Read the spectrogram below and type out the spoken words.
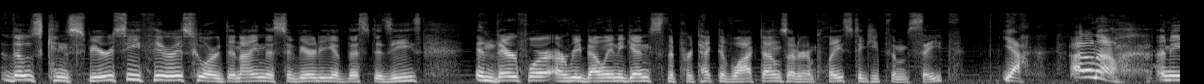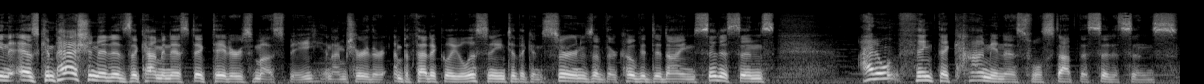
those conspiracy theorists who are denying the severity of this disease and therefore are rebelling against the protective lockdowns that are in place to keep them safe? Yeah, I don't know. I mean, as compassionate as the communist dictators must be, and I'm sure they're empathetically listening to the concerns of their COVID-denying citizens, I don't think the communists will stop the citizens.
